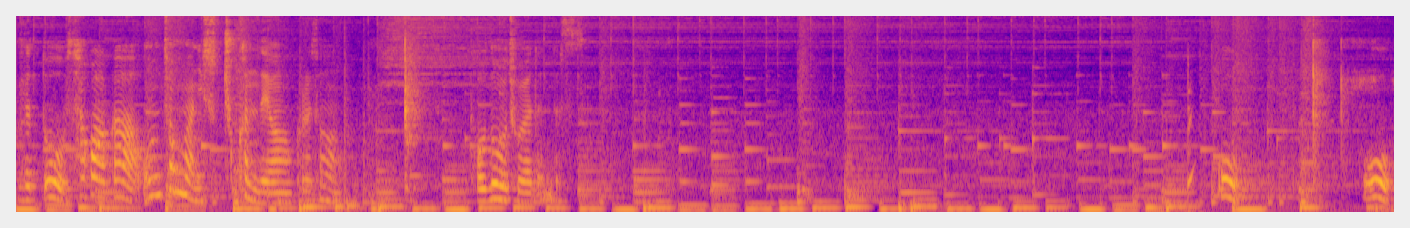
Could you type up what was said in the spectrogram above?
근데 또 사과가 엄청 많이 수축한대요. 그래서 더 넣어줘야 된댔어. 오, 오,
